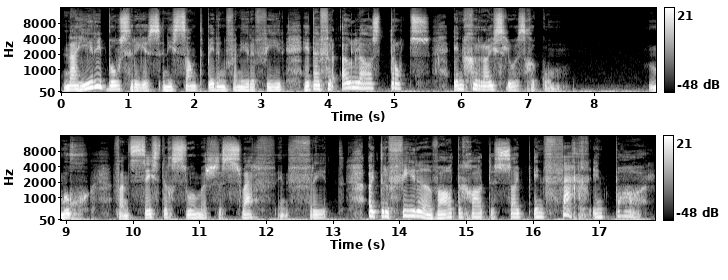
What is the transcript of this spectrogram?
Na hierdie bosreus in die sandbedding van die rivier het hy vir oulaas trots en geruisloos gekom. Moeg van 60 somers se swerf en vreet, uit riviere en watergate suip en veg en paar,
